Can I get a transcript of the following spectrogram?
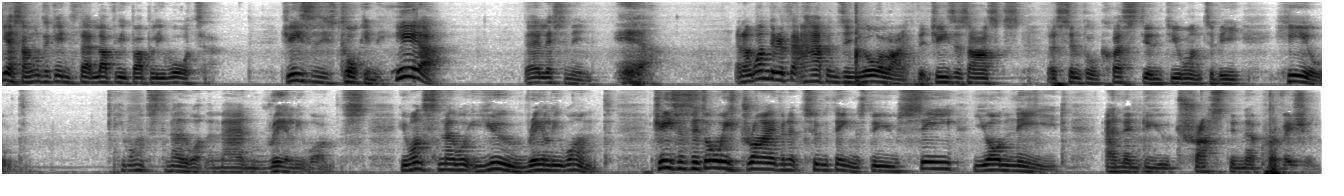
Yes, I want to get into that lovely bubbly water. Jesus is talking here. They're listening here. And I wonder if that happens in your life that Jesus asks a simple question Do you want to be healed? He wants to know what the man really wants. He wants to know what you really want. Jesus is always driving at two things. Do you see your need? And then do you trust in the provision?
